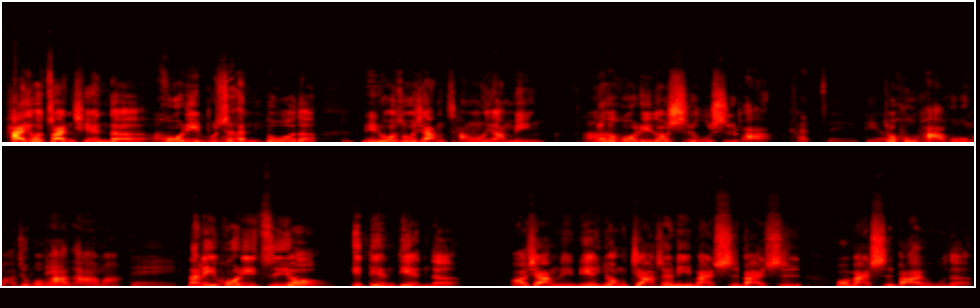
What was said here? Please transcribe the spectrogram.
还有赚钱的获利不是很多的。你如果说像长隆、阳明，那个获利都四五十趴，就互怕互嘛，就不怕它嘛。对。那你获利只有一点点的，好像你联勇，假设你买四百四或买四百五的，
